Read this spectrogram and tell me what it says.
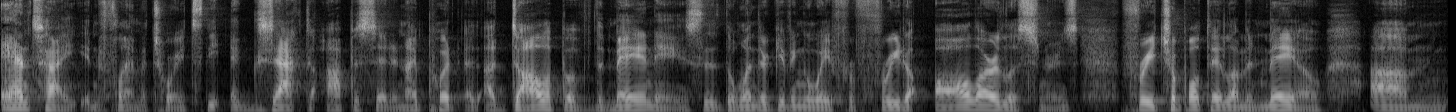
anti inflammatory. It's the exact opposite. And I put a, a dollop of the mayonnaise, the, the one they're giving away for free to all our listeners, free chipotle lemon mayo um,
